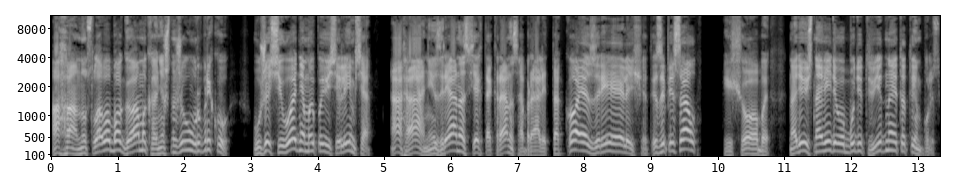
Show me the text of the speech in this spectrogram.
Ага, ну слава богам и, конечно же, Урбрику. Уже сегодня мы повеселимся. Ага, не зря нас всех так рано собрали. Такое зрелище. Ты записал? Еще бы. Надеюсь, на видео будет видно этот импульс.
